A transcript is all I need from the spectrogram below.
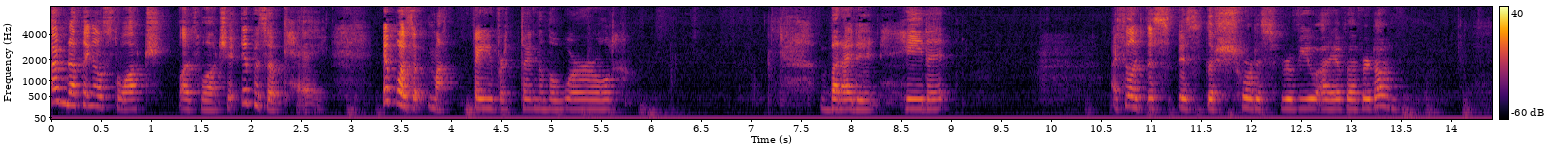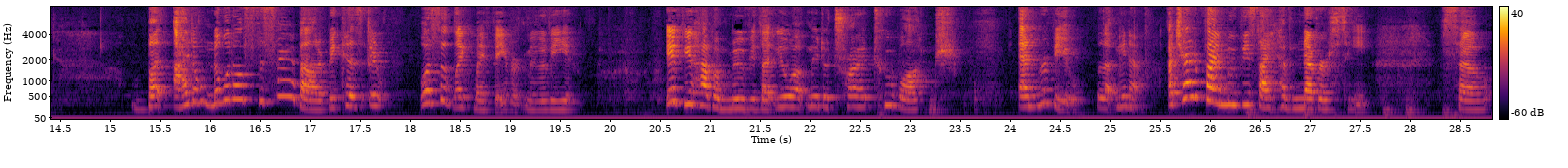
I have nothing else to watch. Let's watch it. It was okay. It wasn't my favorite thing in the world, but I didn't hate it. I feel like this is the shortest review I have ever done. But I don't know what else to say about it because it wasn't like my favorite movie. If you have a movie that you want me to try to watch, and review. Let me know. I try to find movies I have never seen. So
